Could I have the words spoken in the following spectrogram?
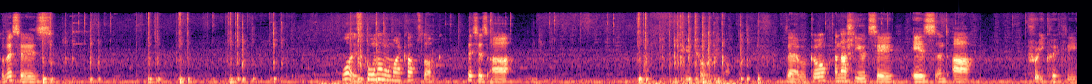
So this is What is going on with my caps lock? This is our tutorial. There we go. And actually you would say is and are pretty quickly.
